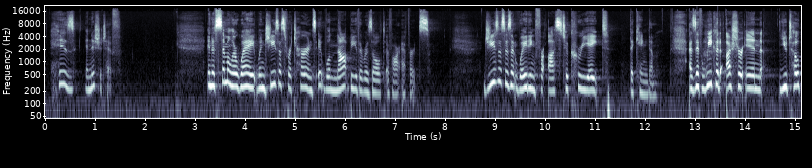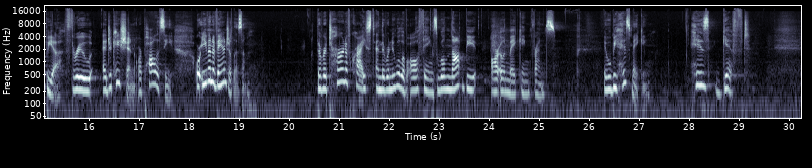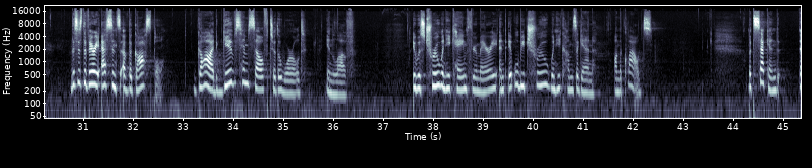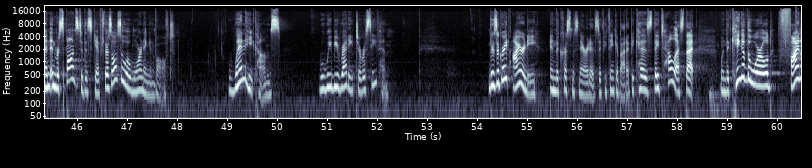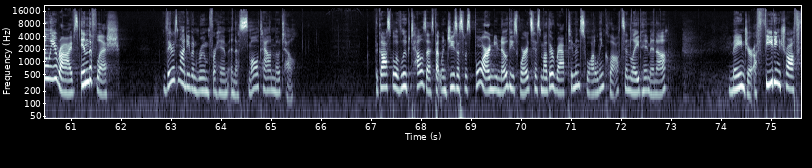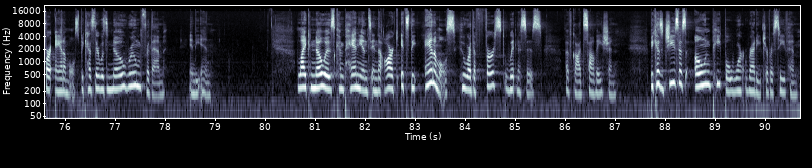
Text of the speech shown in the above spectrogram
his initiative. In a similar way, when Jesus returns, it will not be the result of our efforts. Jesus isn't waiting for us to create the kingdom, as if we could usher in utopia through education or policy or even evangelism. The return of Christ and the renewal of all things will not be our own making, friends. It will be His making, His gift. This is the very essence of the gospel. God gives himself to the world in love. It was true when he came through Mary, and it will be true when he comes again on the clouds. But second, and in response to this gift, there's also a warning involved. When he comes, will we be ready to receive him? There's a great irony in the Christmas narratives, if you think about it, because they tell us that when the King of the world finally arrives in the flesh, there's not even room for him in a small town motel. The Gospel of Luke tells us that when Jesus was born, you know these words, his mother wrapped him in swaddling cloths and laid him in a manger, a feeding trough for animals, because there was no room for them in the inn. Like Noah's companions in the ark, it's the animals who are the first witnesses of God's salvation because Jesus' own people weren't ready to receive him.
